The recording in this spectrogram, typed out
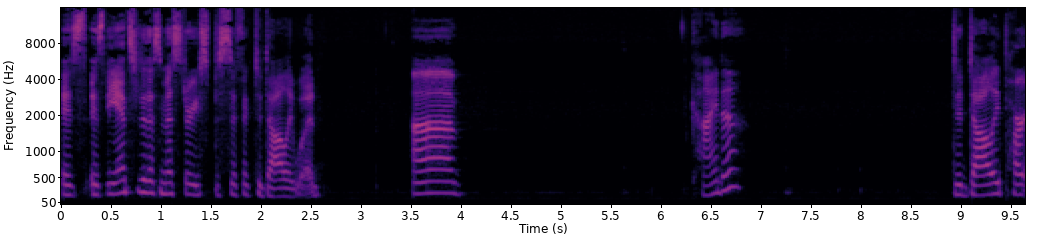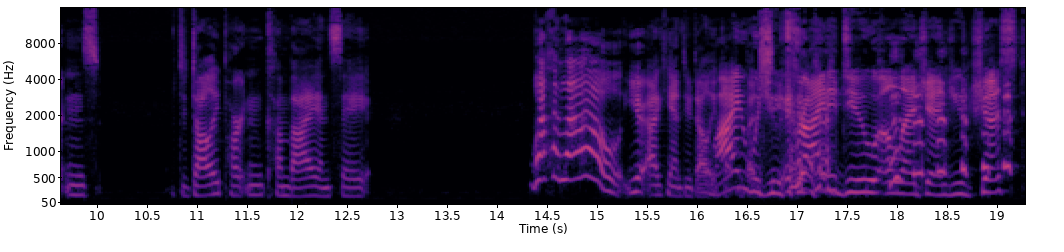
Is is the answer to this mystery specific to Dollywood? Uh, kinda. Did Dolly Parton's did Dolly Parton come by and say, "Well, hello"? You're, I can't do Dolly. Why Parton, would you try to do a legend? You just,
